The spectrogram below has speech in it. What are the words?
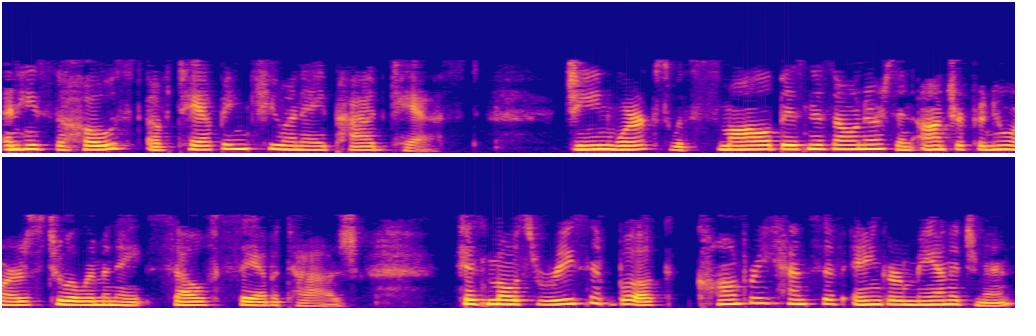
and he's the host of Tapping Q&A podcast. Gene works with small business owners and entrepreneurs to eliminate self-sabotage. His most recent book, Comprehensive Anger Management,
